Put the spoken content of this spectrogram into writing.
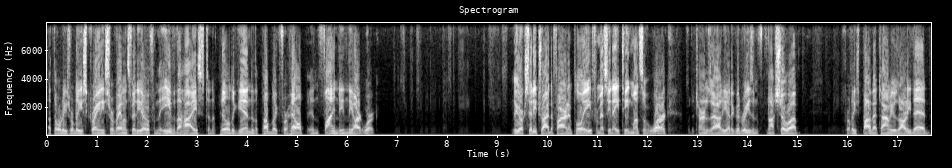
Authorities released grainy surveillance video from the eve of the heist and appealed again to the public for help in finding the artwork. New York City tried to fire an employee for missing 18 months of work, but it turns out he had a good reason not show up. For at least part of that time, he was already dead.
